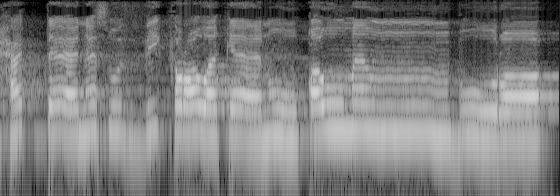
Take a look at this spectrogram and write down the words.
حتى نسوا الذكر وكانوا قوما بوراً.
